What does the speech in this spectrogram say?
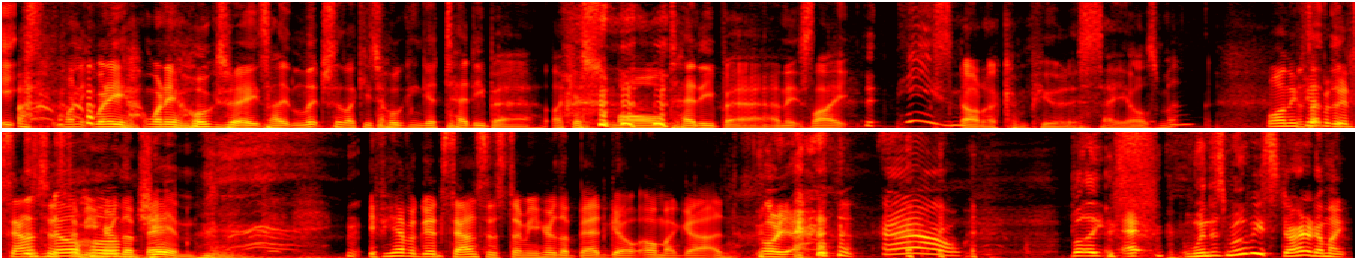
It's when he, when he when he hugs her, it's like literally like he's hugging a teddy bear, like a small teddy bear, and it's like he's not a computer salesman. Well, and if It's you have a good sound system, no you hear home the bed. If you have a good sound system, you hear the bed go, "Oh my god." oh, yeah. Ow! But like at, when this movie started, I'm like,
